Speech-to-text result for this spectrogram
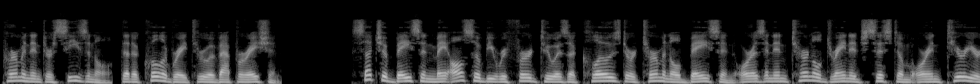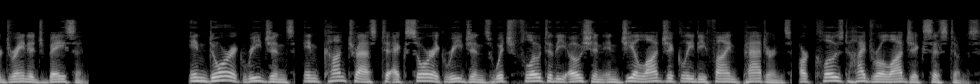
permanent or seasonal, that equilibrate through evaporation. Such a basin may also be referred to as a closed or terminal basin or as an internal drainage system or interior drainage basin. Endorheic regions, in contrast to exorheic regions which flow to the ocean in geologically defined patterns, are closed hydrologic systems.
